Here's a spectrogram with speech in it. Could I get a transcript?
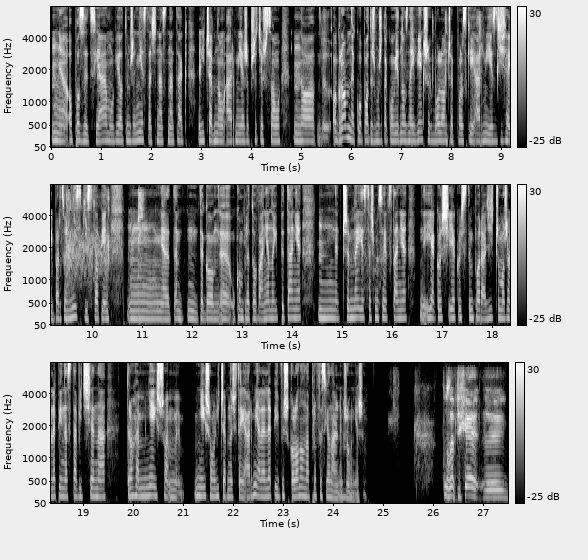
mm, opozycja. Mówi o tym, że nie stać nas na tak liczebną armię, że przecież są no, ogromne kłopoty, że może taką jedną z największych bolączek polskiej armii jest dzisiaj bardzo niski stopień mm, tego e, ukompletowania. No i pytanie, mm, czy my jesteśmy sobie w stanie jakoś, jakoś z tym poradzić, czy może lepiej nastawić się na trochę mniejszą, mniejszą liczebność w tej armii, ale lepiej wyszkoloną na profesjonalnych żołnierzy? To znaczy się, y,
